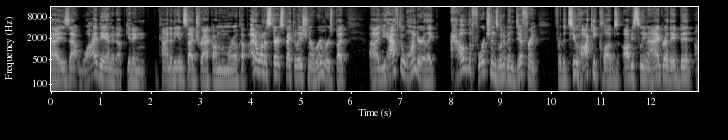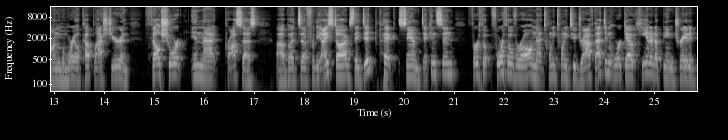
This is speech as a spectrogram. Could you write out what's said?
uh, is that why they ended up getting kind of the inside track on the Memorial Cup? I don't want to start speculation or rumors, but uh, you have to wonder like how the fortunes would have been different for the two hockey clubs. Obviously, Niagara they bid on the Memorial Cup last year and fell short in that process. Uh, but uh, for the Ice Dogs, they did pick Sam Dickinson fourth, fourth overall in that 2022 draft. That didn't work out. He ended up being traded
